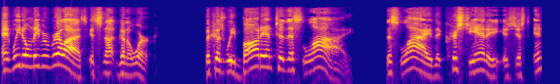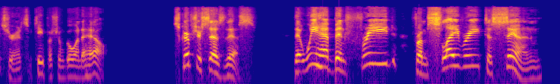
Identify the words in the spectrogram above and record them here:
And we don't even realize it's not going to work because we bought into this lie, this lie that Christianity is just insurance to keep us from going to hell. Scripture says this, that we have been freed from slavery to sin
